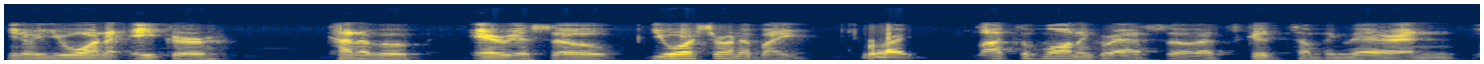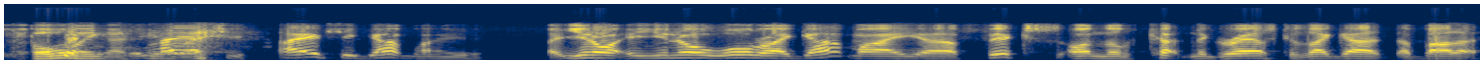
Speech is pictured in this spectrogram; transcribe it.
you know, you are on an acre kind of a area, so you are surrounded by Right. Lots of lawn and grass, so that's good something there. And bowling, I well, feel I like actually, I actually got my, you know, you know, Walter, I got my uh, fix on the cutting the grass because I got about a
